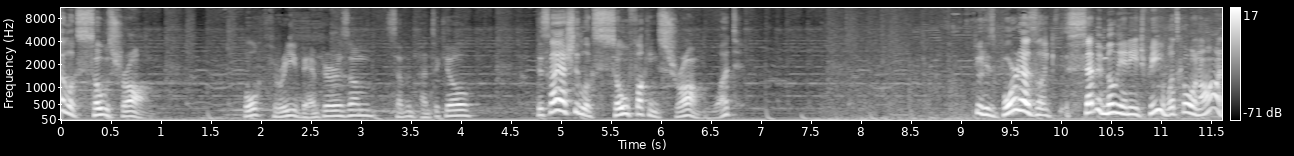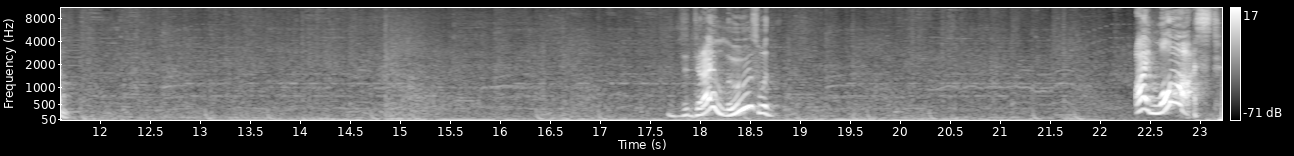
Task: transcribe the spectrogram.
Why does that look so strong? Bulk 3, Vampirism, 7 Pentakill. This guy actually looks so fucking strong. What? Dude, his board has like 7 million HP. What's going on? D- did I lose with... I lost.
